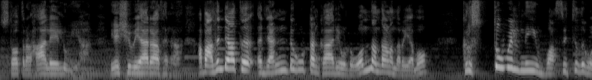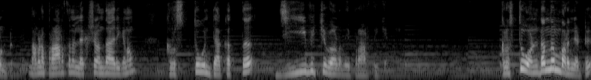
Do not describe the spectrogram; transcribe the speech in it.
സ്തോത്ര. ഹാലേലൂയ യേശുവി ആരാധന. അപ്പം അതിന്റെ അകത്ത് രണ്ട് കൂട്ടം കാര്യമുണ്ട്. ഒന്നെന്താണെന്നറിയാമോ? ക്രിസ്തുവിൽ നീ വസിച്ചത് കൊണ്ട് നമ്മുടെ പ്രാർത്ഥന ലക്ഷ്യം എന്തായിരിക്കണം? ക്രിസ്തുവിന്റെ അകത്ത് ജീവിച്ചു വേണം നീ പ്രാർത്ഥിക്കാൻ. ക്രിസ്തു ഉണ്ടെന്നും പറഞ്ഞിട്ട്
